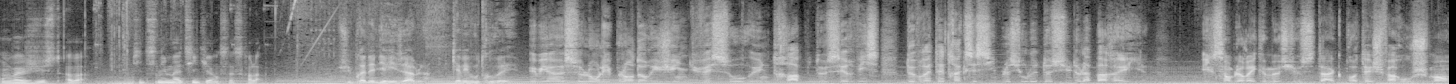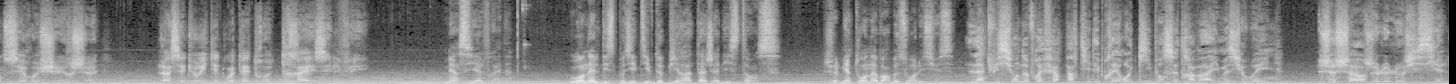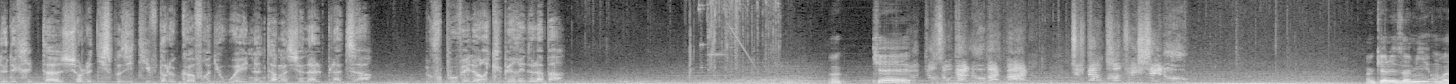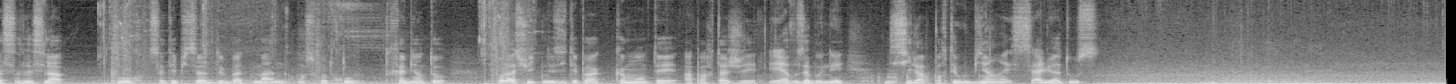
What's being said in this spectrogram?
On va juste... Ah bah, petite cinématique et ça sera là. Je suis près des dirigeables. Qu'avez-vous trouvé? Eh bien, selon les plans d'origine du vaisseau, une trappe de service devrait être accessible sur le dessus de l'appareil. Il semblerait que Monsieur Stack protège farouchement ses recherches. La sécurité doit être très élevée. Merci, Alfred. Où en est le dispositif de piratage à distance? Je vais bientôt en avoir besoin, Lucius. L'intuition devrait faire partie des prérequis pour ce travail, Monsieur Wayne. Je charge le logiciel de décryptage sur le dispositif dans le coffre du Wayne International Plaza. Vous pouvez le récupérer de là-bas. Ok. Attention à nous, Batman Tu t'introduis chez nous Ok les amis, on va se laisser là pour cet épisode de Batman. On se retrouve très bientôt pour la suite. N'hésitez pas à commenter, à partager et à vous abonner. D'ici là, portez-vous bien et salut à tous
